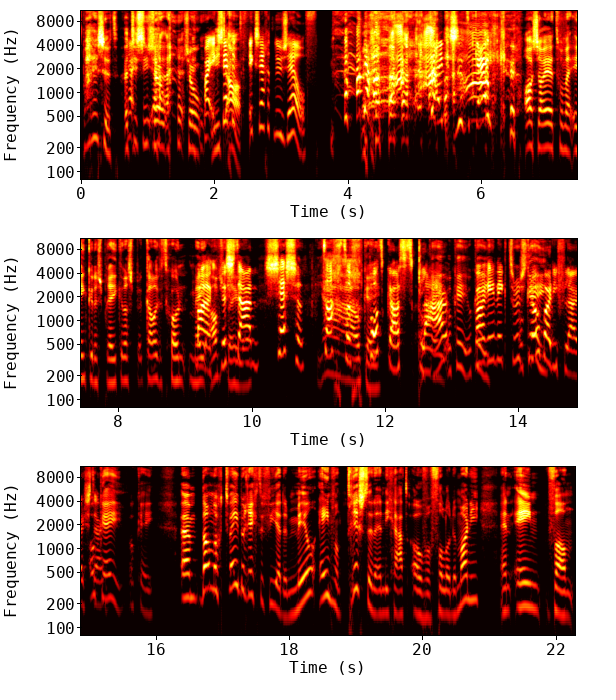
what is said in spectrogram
Waar is het? Het Ja, is ja. zo, zo Maar ik niet zeg, af. het, ik zeg het nu zelf. Tijdens het kijken. Oh, zou je het voor mij in kunnen spreken? Dan kan ik het gewoon mee Mark, er staan 86 Ja, oké. podcasts klaar. Waarin ik Trust. Nobody fluister. Oké, oké. Ehm, dan nog twee berichten via de mail. Eén van Tristan en die gaat over Follow the Money. En één van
